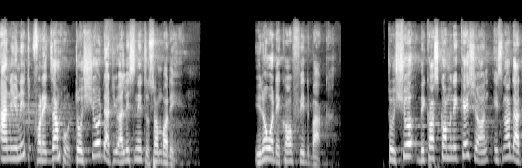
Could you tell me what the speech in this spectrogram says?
And you need, for example, to show that you are listening to somebody. You know what they call feedback. To show, because communication is not that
